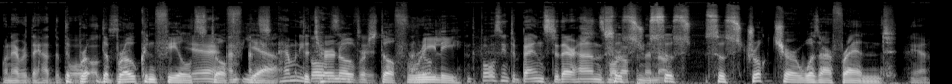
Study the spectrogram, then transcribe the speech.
whenever they had the the ball. bro- the of a sudden. broken field Yeah, stuff, and- and yeah. how many the turnover to- stuff, and the- really. the ball seemed to bounce to their hands more often than so, not. so structure was our friend. Yeah.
